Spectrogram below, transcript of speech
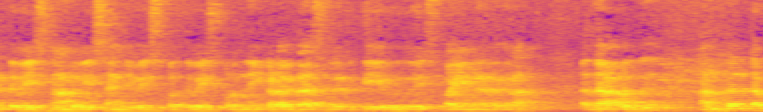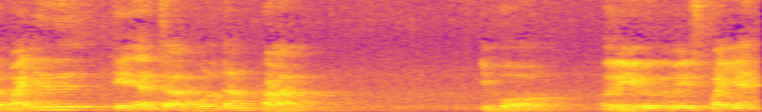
ரெண்டு வயசு நாலு வயசு அஞ்சு வயசு பத்து வயசு குழந்தைங்க கடகராசியில் இருக்குது இருபது வயசு பையன் இருக்கிறான். அதாவது அந்தந்த வயதுக்கு ஏற்றாற்போல் தான் பலன். இப்போ ஒரு இருபது வயசு பையன்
